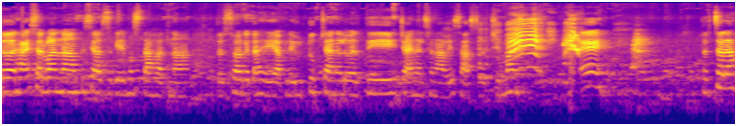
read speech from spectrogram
तर हाय सर्वांना कसे असं काही मस्त आहात ना? तर स्वागत आहे आपल्या यूट्यूब चॅनलवरती चॅनलचं नाव आहे सासरची मान. ए! तर चला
